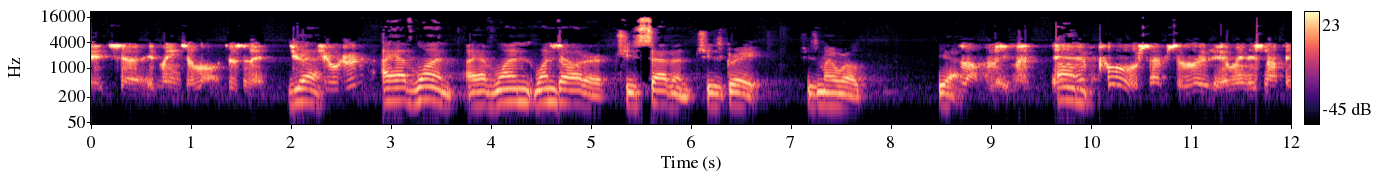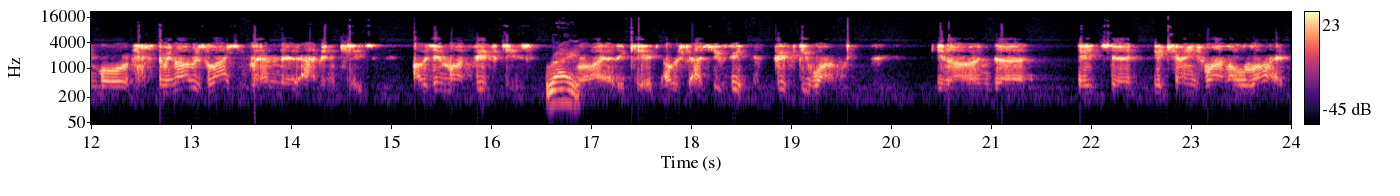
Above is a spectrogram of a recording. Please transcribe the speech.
it's uh, it means a lot, doesn't it? You Yeah. children? I have one. I have one one daughter. She's seven. She's great. She's my world. Yeah. Lovely, man. Yeah, Um, of course, absolutely. I mean, there's nothing more. I mean, I was lucky, man, having kids. I was in my 50s Right. where I had a kid. I was actually 51, you know, and uh, it, uh, it changed my whole life.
